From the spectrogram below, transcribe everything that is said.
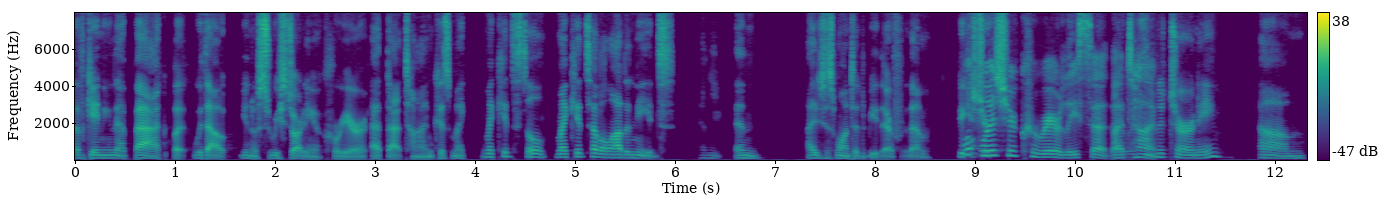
of gaining that back, but without you know restarting a career at that time because my my kids still my kids had a lot of needs and and I just wanted to be there for them. Because What was your career, Lisa, at that time? an attorney. Um,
